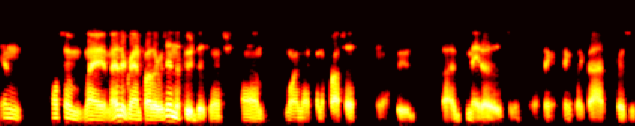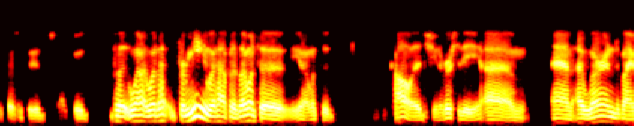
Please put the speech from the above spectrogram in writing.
and also my my other grandfather was in the food business, um, more in that kind of process, you know, food tomatoes and you know, things, things like that, frozen frozen foods, food. But what, what for me, what happened is I went to you know I went to college, university, um, and I learned my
